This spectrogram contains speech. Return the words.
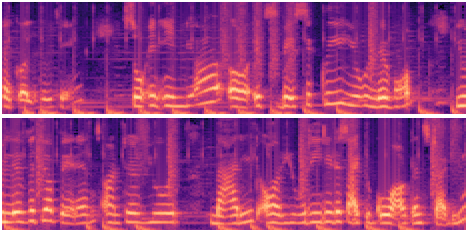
like a little thing. So in India, uh, it's basically you live up, you live with your parents until you're married or you really decide to go out and study.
